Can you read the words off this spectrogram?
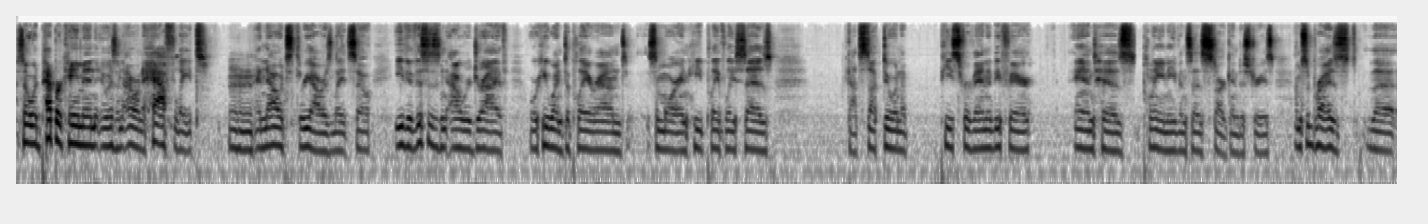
so when Pepper came in, it was an hour and a half late. Mm-hmm. And now it's three hours late. So either this is an hour drive or he went to play around some more and he playfully says, Got stuck doing a piece for Vanity Fair. And his plane even says Stark Industries. I'm surprised the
